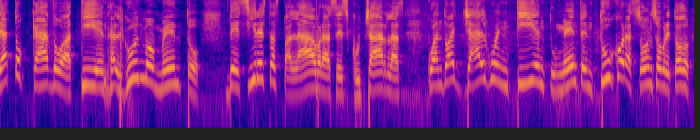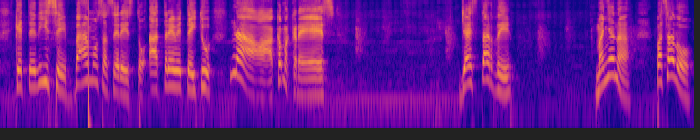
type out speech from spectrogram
¿Te ha tocado a ti en algún momento decir estas palabras, escucharlas, cuando hay algo en ti, en tu mente, en tu corazón sobre todo, que te dice, vamos a hacer esto, atrévete y tú, no, ¿cómo crees? Ya es tarde. Mañana, pasado,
